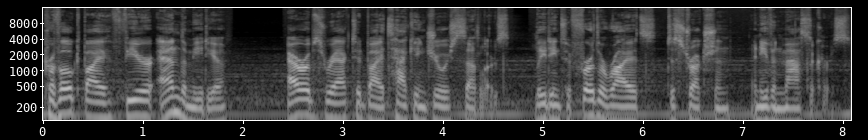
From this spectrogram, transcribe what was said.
Provoked by fear and the media, Arabs reacted by attacking Jewish settlers, leading to further riots, destruction, and even massacres.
